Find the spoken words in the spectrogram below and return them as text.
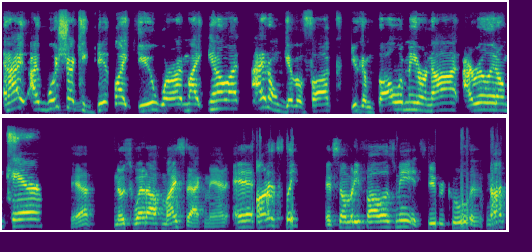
And I, I wish I could get like you where I'm like, you know what? I don't give a fuck. You can follow me or not. I really don't care. Yeah, no sweat off my sack, man. And honestly, if somebody follows me, it's super cool. If not,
